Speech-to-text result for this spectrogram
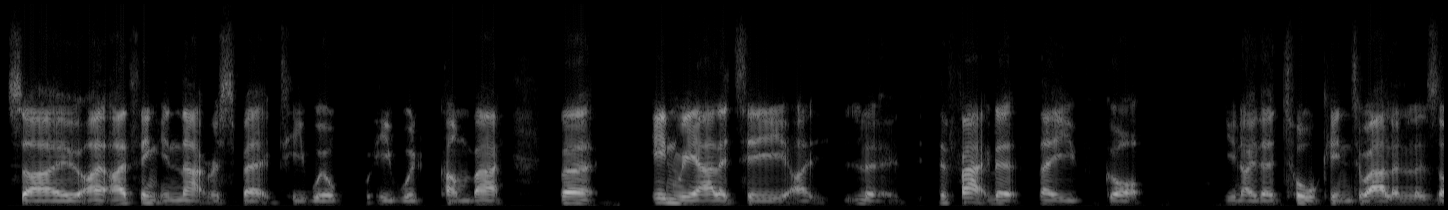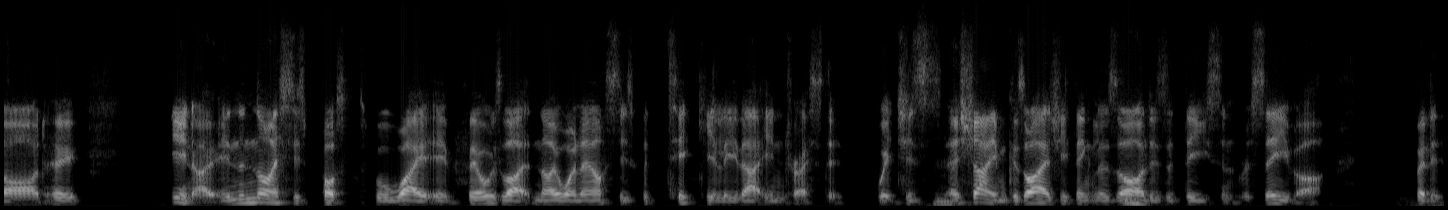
So I, I, think in that respect he will he would come back. But in reality, I look the fact that they've got, you know, they're talking to Allen Lazard, who, you know, in the nicest possible way, it feels like no one else is particularly that interested, which is mm. a shame because I actually think Lazard is a decent receiver but it,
